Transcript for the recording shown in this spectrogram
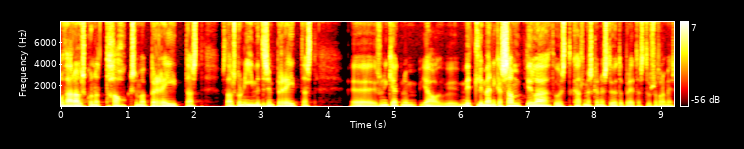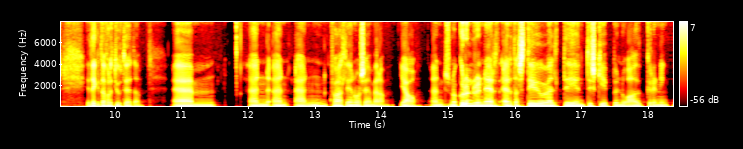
og það er alls konar ták sem að breytast alls konar ímyndi sem breytast uh, svona í gegnum, já, milli menninga sambíla, þú veist, kallmennskan er stöðut að breytast og svo framins. Ég þekki þetta að fara djútið þetta um, en, en, en hvað ætlum ég nú að segja mér að já, en svona grunnurinn er, er þetta stigveldi, undirskipun og aðgrinning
